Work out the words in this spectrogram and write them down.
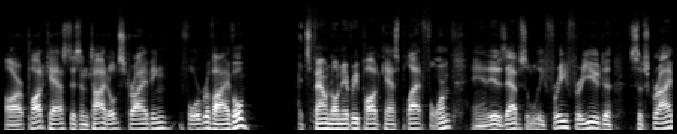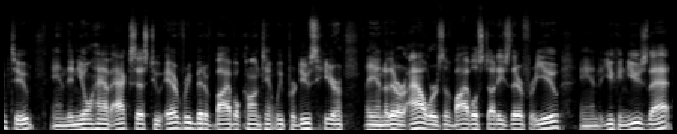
Our podcast is entitled Striving for Revival. It's found on every podcast platform, and it is absolutely free for you to subscribe to. And then you'll have access to every bit of Bible content we produce here. And there are hours of Bible studies there for you, and you can use that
